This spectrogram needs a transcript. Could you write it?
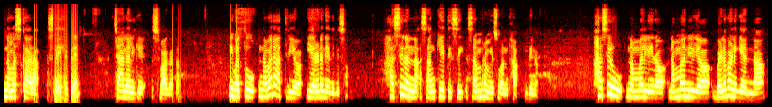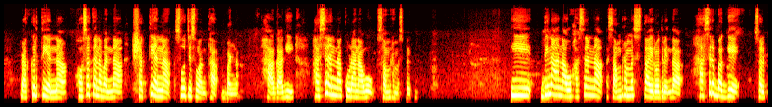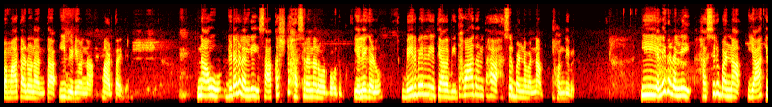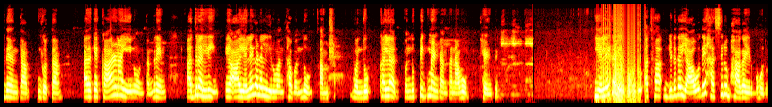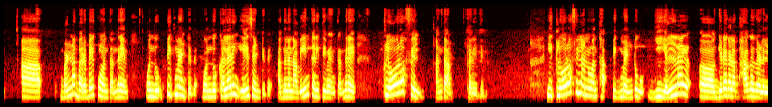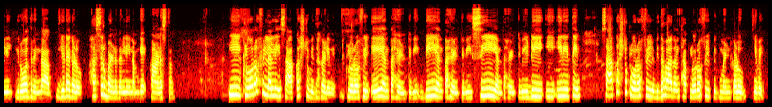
ನಮಸ್ಕಾರ, ಸ್ನೇಹಿತರೆ. ಚಾನೆಲ್ಗೆ ಸ್ವಾಗತ. ಇವತ್ತು ನವರಾತ್ರಿಯ ಎರಡನೇ ದಿವಸ. ಹಸಿರನ್ನ ಸಂಕೇತಿಸಿ ಸಂಭ್ರಮಿಸುವಂತಹ ದಿನ. ಹಸಿರು ನಮ್ಮಲ್ಲಿರೋ, ನಮ್ಮಲ್ಲಿಯ ಬೆಳವಣಿಗೆಯನ್ನ, ಪ್ರಕೃತಿಯನ್ನ, ಹೊಸತನವನ್ನ, ಶಕ್ತಿಯನ್ನ ಸೂಚಿಸುವಂಥ ಬಣ್ಣ. ಹಾಗಾಗಿ ಹಸಿರನ್ನ ಕೂಡ ನಾವು ಸಂಭ್ರಮಿಸ್ಬೇಕು. ಈ ದಿನ ನಾವು ಹಸಿರನ್ನ ಸಂಭ್ರಮಿಸ್ತಾ ಇರೋದ್ರಿಂದ ಹಸಿರ ಬಗ್ಗೆ ಸ್ವಲ್ಪ ಮಾತಾಡೋಣ ಅಂತ ಈ ವಿಡಿಯೋನ ಮಾಡ್ತಾ ಇದ್ದೇನೆ. ನಾವು ಗಿಡಗಳಲ್ಲಿ ಸಾಕಷ್ಟು ಹಸಿರನ್ನ ನೋಡಬಹುದು. ಎಲೆಗಳು ಬೇರೆ ಬೇರೆ ರೀತಿಯಾದ ವಿಧವಾದಂತಹ ಹಸಿರು ಬಣ್ಣವನ್ನ ಹೊಂದಿವೆ. ಈ ಎಲೆಗಳಲ್ಲಿ ಹಸಿರು ಬಣ್ಣ ಯಾಕಿದೆ ಅಂತ ಗೊತ್ತಾ? ಅದಕ್ಕೆ ಕಾರಣ ಏನು ಅಂತಂದ್ರೆ ಅದರಲ್ಲಿ ಆ ಎಲೆಗಳಲ್ಲಿ ಇರುವಂತಹ ಒಂದು ಅಂಶ, ಒಂದು ಕಲರ್ ಒಂದು ಪಿಗ್ಮೆಂಟ್ ಅಂತ ನಾವು ಹೇಳ್ತೀವಿ. ಎಲೆಗಳಿರಬಹುದು ಅಥವಾ ಗಿಡದ ಯಾವುದೇ ಹಸಿರು ಭಾಗ ಇರಬಹುದು. ಆ ಬಣ್ಣ ಬರಬೇಕು ಅಂತಂದ್ರೆ ಒಂದು ಪಿಗ್ಮೆಂಟ್ ಇದೆ, ಒಂದು ಕಲರಿಂಗ್ ಏಜೆಂಟ್ ಇದೆ. ಅದನ್ನ ನಾವೇನ್ ಕರಿತೀವಿ ಅಂತಂದ್ರೆ ಕ್ಲೋರೋಫಿಲ್ ಅಂತ ಕರಿತೀವಿ. ಈ ಕ್ಲೋರೋಫಿಲ್ ಅನ್ನುವಂಥ ಪಿಗ್ಮೆಂಟು ಈ ಎಲ್ಲ ಗಿಡಗಳ ಭಾಗಗಳಲ್ಲಿ ಇರೋದ್ರಿಂದ ಗಿಡಗಳು ಹಸಿರು ಬಣ್ಣದಲ್ಲಿ ನಮಗೆ ಕಾಣಿಸ್ತವೆ. ಈ ಕ್ಲೋರೋಫಿಲ್ ಅಲ್ಲಿ ಸಾಕಷ್ಟು ವಿಧಗಳಿವೆ. ಕ್ಲೋರೋಫಿಲ್ ಎ ಅಂತ ಹೇಳ್ತೀವಿ, ಬಿ ಅಂತ ಹೇಳ್ತೀವಿ, ಸಿ ಅಂತ ಹೇಳ್ತೀವಿ, ಡಿ, ಇ, ಈ ರೀತಿ ಸಾಕಷ್ಟು ಕ್ಲೋರೋಫಿಲ್ ವಿಧವಾದಂತಹ ಕ್ಲೋರೋಫಿಲ್ ಪಿಗ್ಮೆಂಟ್ಗಳು ಇವೆ.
